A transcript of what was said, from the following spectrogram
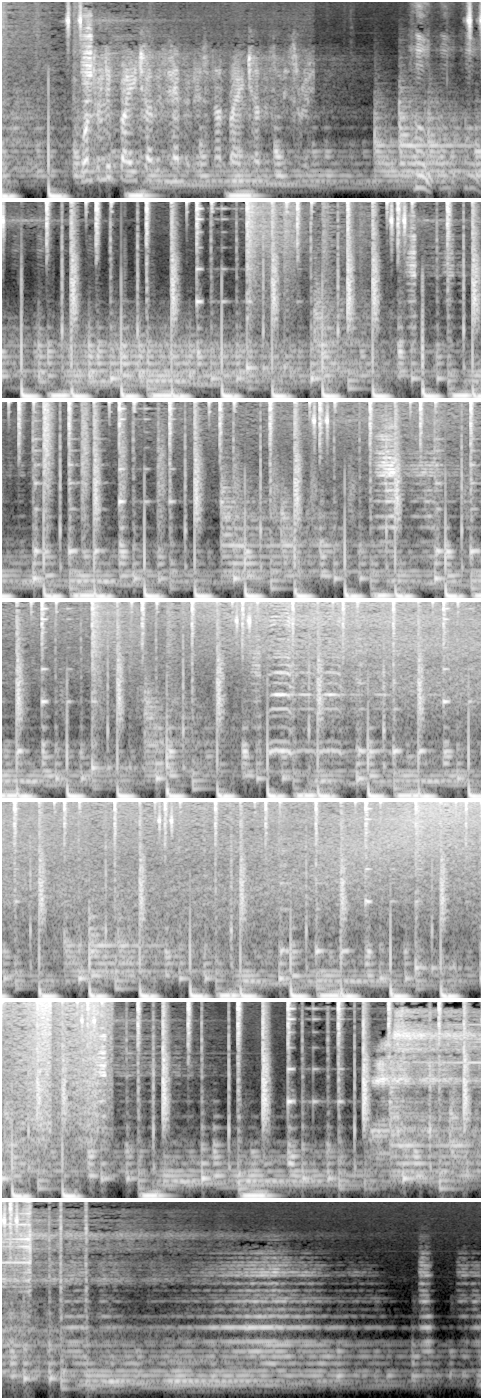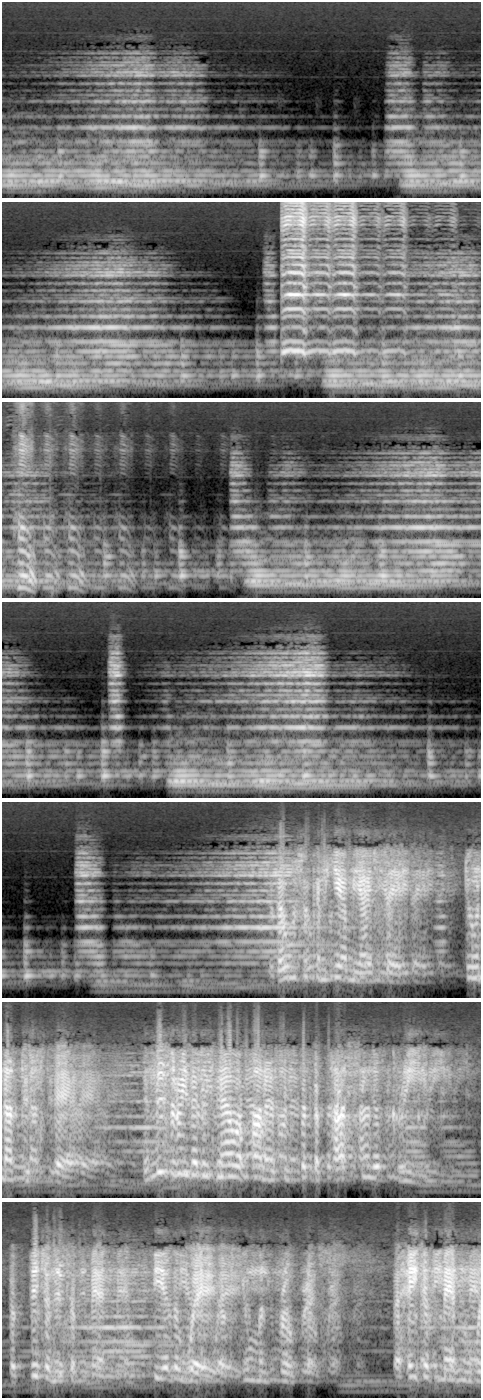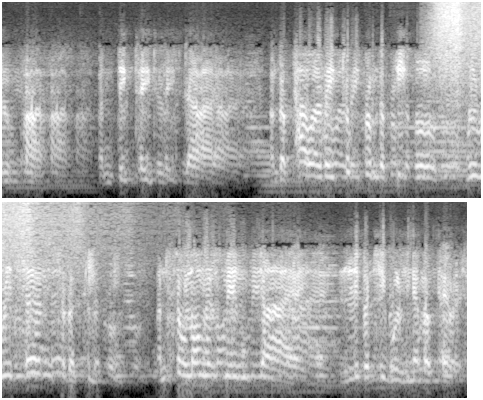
Want to live by each other's happiness, not by each other's misery. Hope. greed, the bitterness of men and fear the way of human progress. The hate of men will pass, and dictators die, and the power they took from the people will return to the people. And so long as men die, liberty will never perish.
